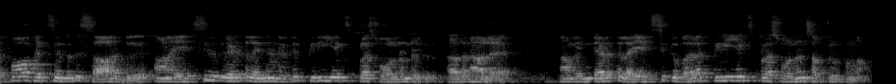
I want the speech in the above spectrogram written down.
F of எக்ஸ்ன்றது சார்பு. ஆனால் எக்ஸ் இருக்கிற இடத்துல என்னென்னு இருக்குது த்ரீ எக்ஸ் ப்ளஸ் ஒன்றுன்னு இருக்குது. அதனால் நாம் இந்த இடத்துல எக்ஸுக்கு பதிலாக த்ரீ எக்ஸ் ப்ளஸ் ஒன்றுன்னு சப்ஸ்டியூட் பண்ணலாம்.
